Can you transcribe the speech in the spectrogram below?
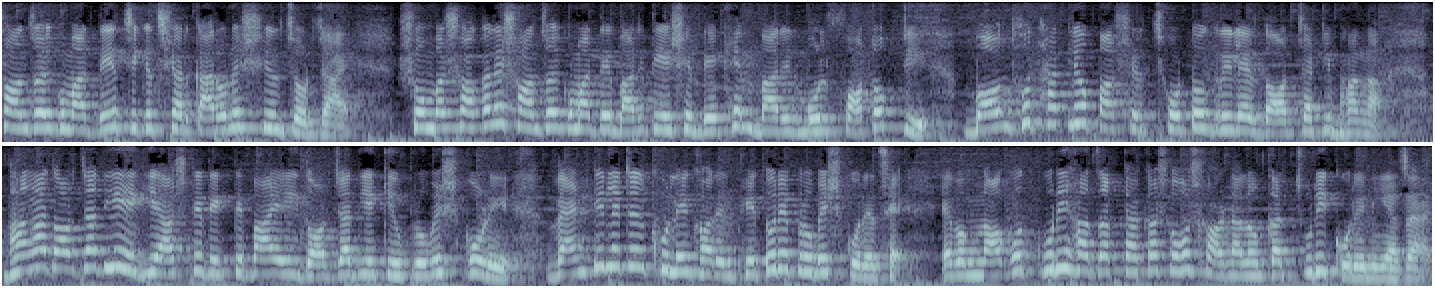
সঞ্জয় কুমার দে চিকিৎসার কারণে শিলচর যায়। সোমবার সকালে সঞ্জয় কুমার দে বাড়িতে এসে দেখেন বাড়ির মূল ফটকটি বন্ধ থাকলেও পাশের ছোট গ্রিলের দরজাটি ভাঙা। ভাঙা দরজা দিয়ে এগিয়ে আসতে দেখতে পায় এই দরজা দিয়ে কেউ প্রবেশ করে ভেন্টিলেটর খুলে ঘরের ভেতরে প্রবেশ করেছে এবং নগদ কুড়ি হাজার টাকা সহ স্বর্ণালঙ্কার চুরি করে নিয়ে যায়।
